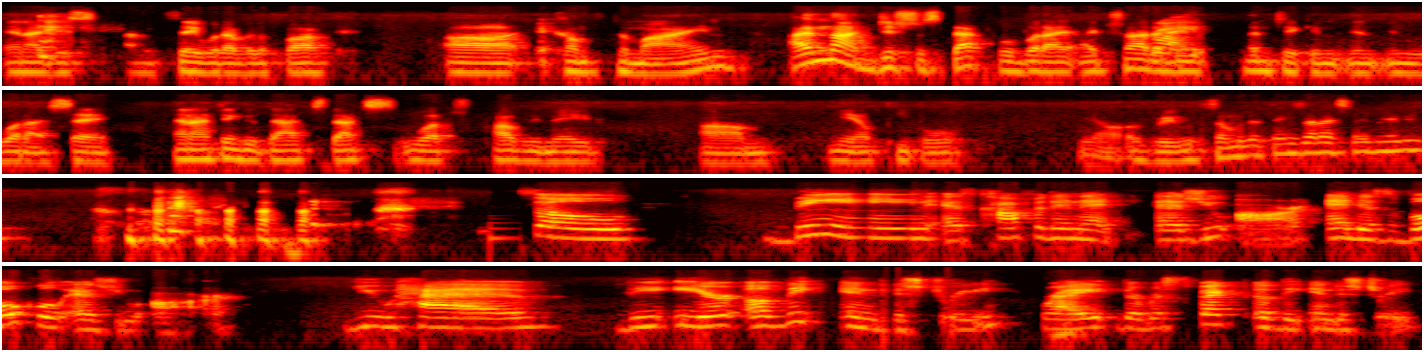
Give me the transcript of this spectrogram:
and I just kind of say whatever the fuck uh, comes to mind. I'm not disrespectful, but I, I try to right. be authentic in, in, in, what I say. And I think that that's, that's what's probably made, um, you know, people, you know, agree with some of the things that I say maybe. so being as confident as you are and as vocal as you are, you have the ear of the industry, right? The respect of the industry.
